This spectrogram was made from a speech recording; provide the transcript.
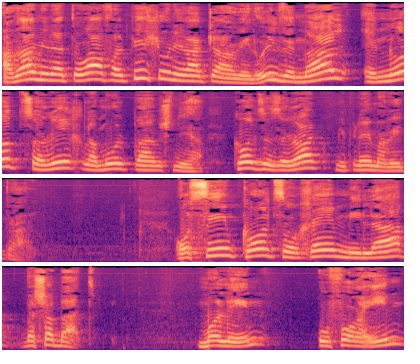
אבל מן התורה אף על פי שהוא נראה כערל, הואיל ומל אינו צריך למול פעם שנייה. כל זה זה רק מפני מראית העין. עושים כל צורכי מילה בשבת. מולין ופורעים,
